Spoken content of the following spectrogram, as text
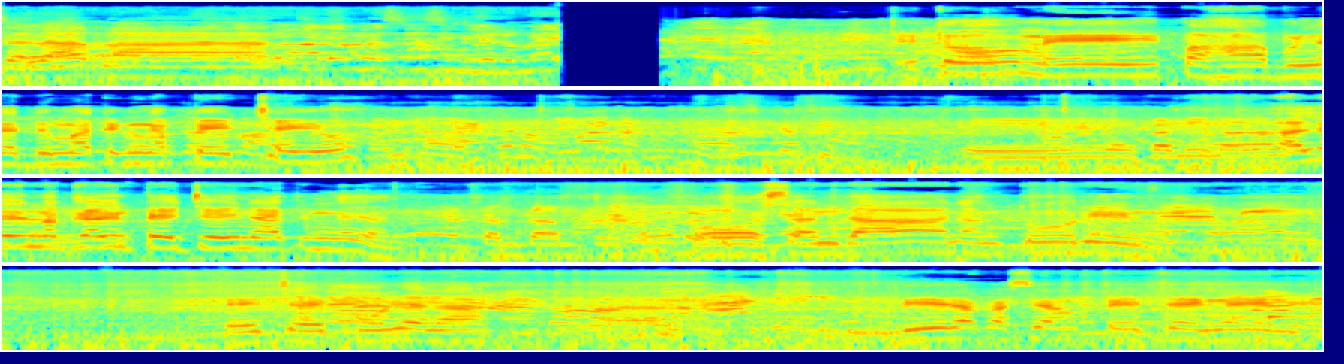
salamat. Ito, may pahabol na dumating na pechay, oh. Eh, yung kanina nga, Alin, magkano yung pechay natin ngayon? sandaan po ko. O, sandaan ang turing. Pechay po yan, ha? Yan. Bira kasi ang pechay ngayon, eh.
